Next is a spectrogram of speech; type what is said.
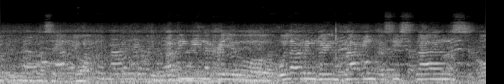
nakukuha sa inyo. At hindi na kayo, wala rin kayong tracking assistance o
